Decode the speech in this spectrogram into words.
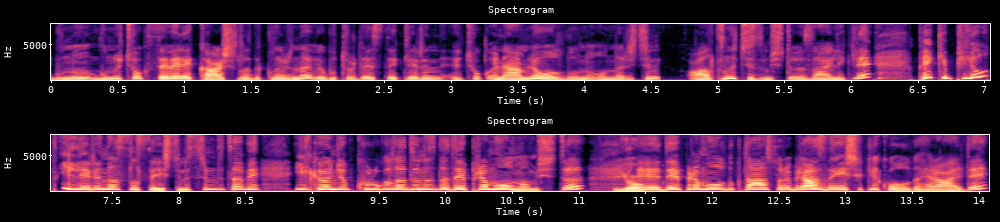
bunu bunu çok severek karşıladıklarını ve bu tür desteklerin e, çok önemli olduğunu onlar için altını çizmişti özellikle. Peki pilot illeri nasıl seçtiniz? Şimdi tabii ilk önce kurguladığınızda deprem olmamıştı. Yok. E, deprem olduktan sonra biraz değişiklik oldu herhalde.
